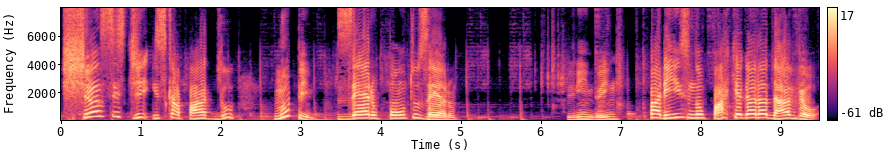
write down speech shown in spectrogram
Chances de escapar do loop 0.0. Lindo, hein? Paris no Parque Agradável.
